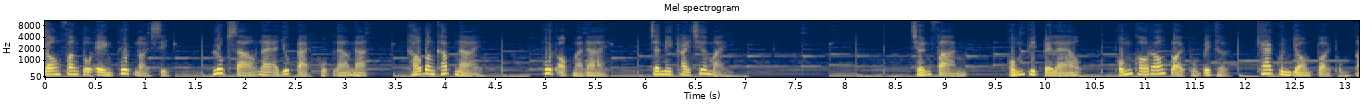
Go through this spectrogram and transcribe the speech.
ลองฟังตัวเองพูดหน่อยสิ ลูกสาวนายอายุแปดขวบแล้วนะ เขาบังคับนาย พูดออกมาได้ จะมีใครเชื่อไหม เฉินฝาน ผมผิดไปแล้ว ผมขอร้องปล่อยผมไปเถอะ แค่คุณยอมปล่อยผมไป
